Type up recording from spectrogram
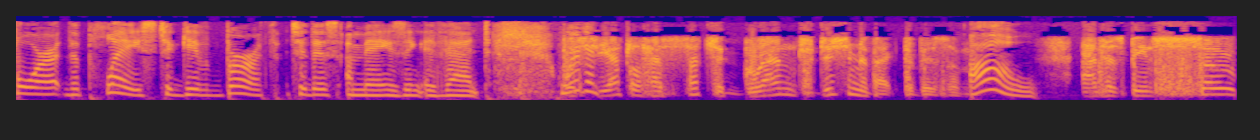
for the place to give birth to this amazing event. Well, gonna... Seattle has such a grand tradition of activism. Oh. And has been so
